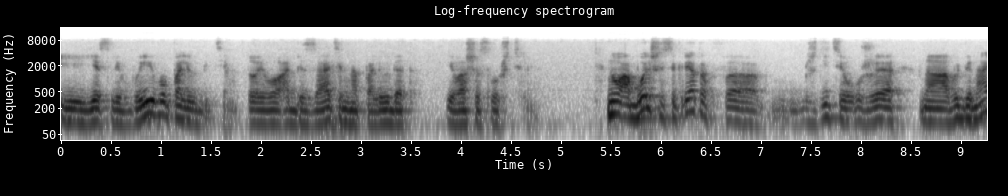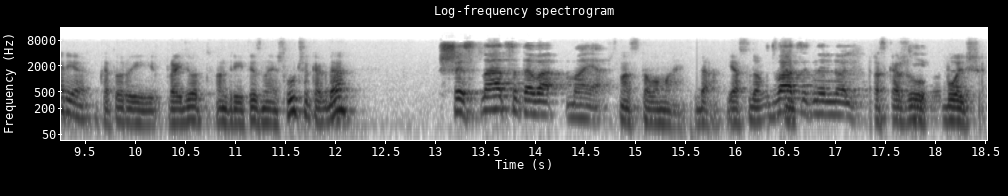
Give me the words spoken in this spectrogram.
И если вы его полюбите, то его обязательно полюбят и ваши слушатели. Ну а больше секретов э, ждите уже на вебинаре, который пройдет, Андрей, ты знаешь лучше, когда? 16 мая. 16 мая, да. Я с удовольствием в 20.00 расскажу Киеву, больше.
